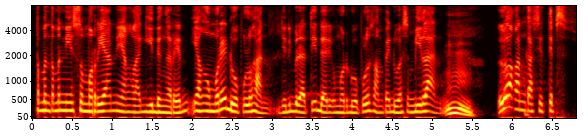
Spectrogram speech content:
teman-teman nih sumerian yang lagi dengerin yang umurnya 20-an. Jadi berarti dari umur 20 sampai 29. Hmm. Lu akan kasih tips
